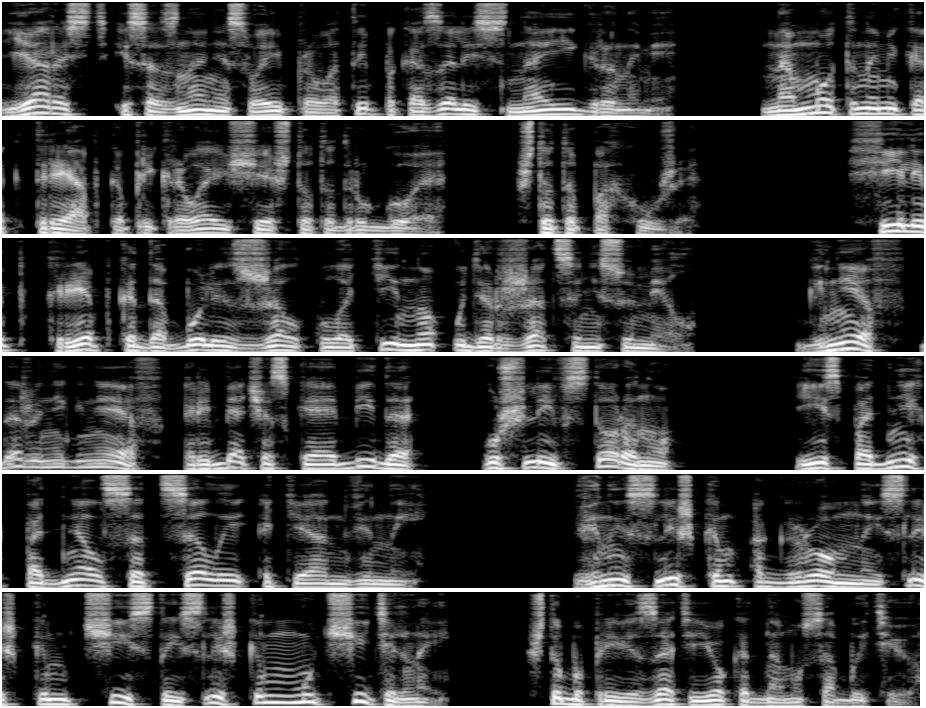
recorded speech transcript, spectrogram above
Ярость и сознание своей правоты показались наигранными, намотанными, как тряпка, прикрывающая что-то другое, что-то похуже. Филипп крепко до боли сжал кулаки, но удержаться не сумел. Гнев, даже не гнев, ребяческая обида ушли в сторону, и из-под них поднялся целый океан вины. Вины слишком огромной, слишком чистой, слишком мучительной, чтобы привязать ее к одному событию.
